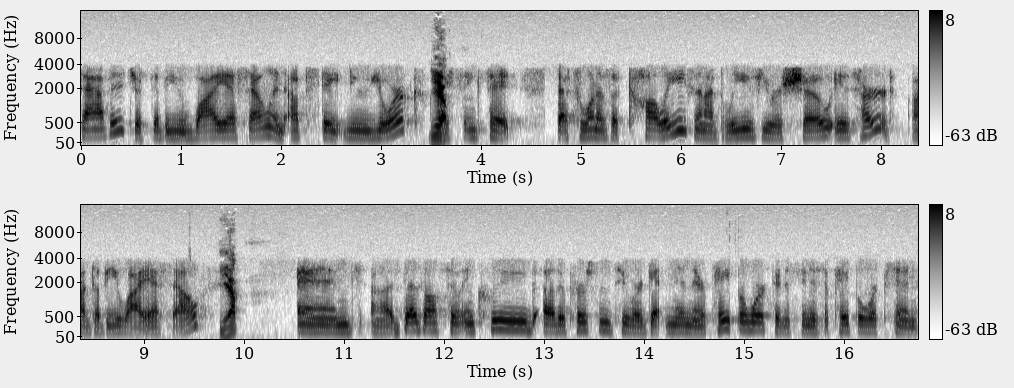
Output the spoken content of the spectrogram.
Savage of WYSL in upstate New York. Yep. I think that that's one of the colleagues, and I believe your show is heard on WYSL. Yep. And uh, does also include other persons who are getting in their paperwork, and as soon as the paperwork's in,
